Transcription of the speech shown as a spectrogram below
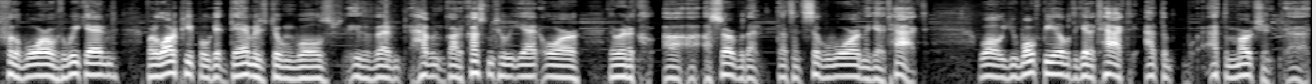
for the war over the weekend. But a lot of people get damaged doing wolves, either they haven't got accustomed to it yet, or they're in a, uh, a server that that's in civil war and they get attacked well, you won't be able to get attacked at the at the merchant uh,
